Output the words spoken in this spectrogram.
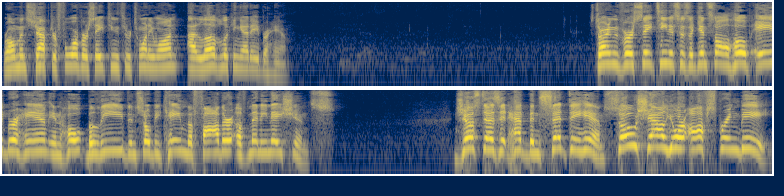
Romans chapter 4, verse 18 through 21. I love looking at Abraham. Starting with verse 18, it says, Against all hope, Abraham in hope believed and so became the father of many nations. Just as it had been said to him, so shall your offspring be.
